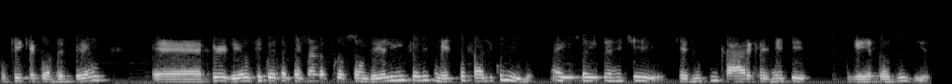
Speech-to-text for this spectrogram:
O que, que aconteceu? É, perdeu 50% da produção dele, infelizmente, por falta de comida. É isso aí que a gente, que a gente encara, que a gente vê todos os dias.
